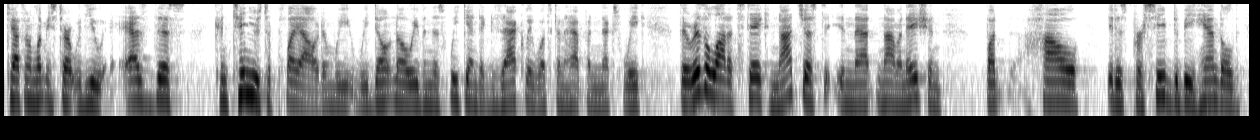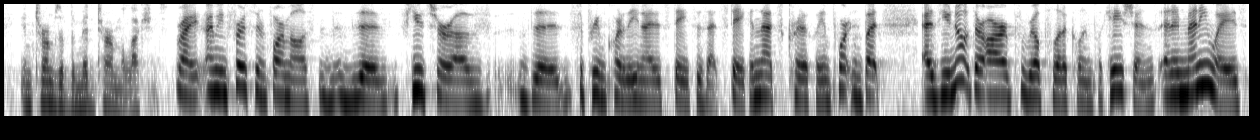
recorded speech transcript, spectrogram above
Catherine, let me start with you. As this continues to play out, and we, we don't know even this weekend exactly what's going to happen next week. There is a lot at stake, not just in that nomination, but how it is perceived to be handled in terms of the midterm elections. Right. I mean, first and foremost, the future of the Supreme Court of the United States is at stake, and that's critically important. But as you note, there are real political implications. And in many ways,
